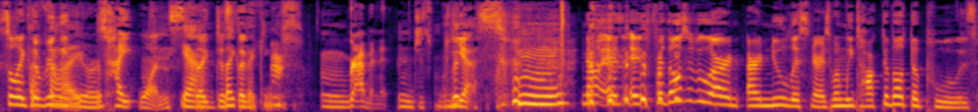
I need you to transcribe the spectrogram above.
So like the thigh really or- tight ones, Yeah, like just like the, leggings. mm, grabbing it and just yes. now, as, as, for those of you who are our new listeners, when we talked about the poos,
